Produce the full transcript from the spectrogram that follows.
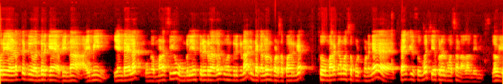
ஒரு இடத்துக்கு வந்திருக்கேன் அப்படின்னா ஐ மீன் என் டைலாக் உங்கள் மனசையும் உங்களையும் திருடுற அளவுக்கு வந்திருக்குன்னா இந்த கல்வன் படத்தை பாருங்கள் ஸோ மறக்காம சப்போர்ட் பண்ணுங்க. தேங்க்யூ ஸோ மச் ஏப்ரல் மாதம் நாலாம் தேதி. லவ் யூ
